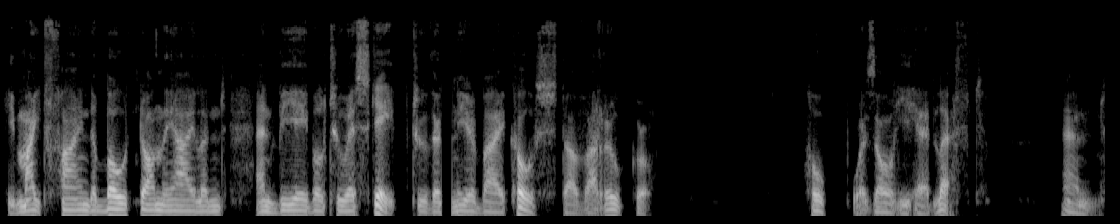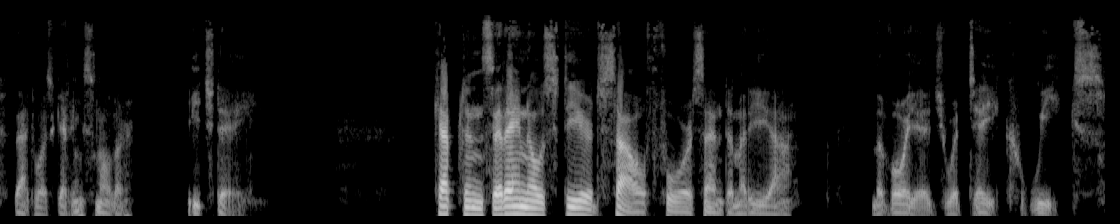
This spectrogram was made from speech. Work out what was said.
he might find a boat on the island and be able to escape to the nearby coast of Arauco. Hope was all he had left, and that was getting smaller each day. Captain Cereno steered south for Santa Maria. The voyage would take weeks.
